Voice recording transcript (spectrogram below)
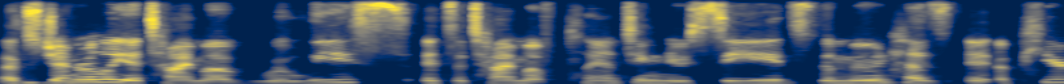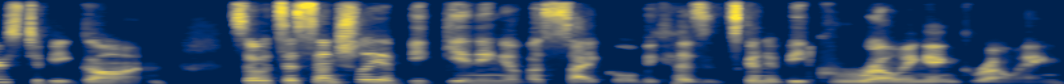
That's mm-hmm. generally a time of release. It's a time of planting new seeds. The moon has, it appears to be gone. So it's essentially a beginning of a cycle because it's going to be growing and growing.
